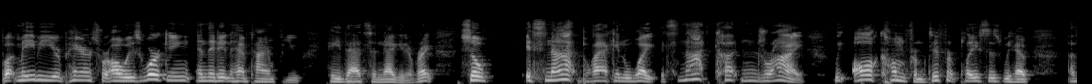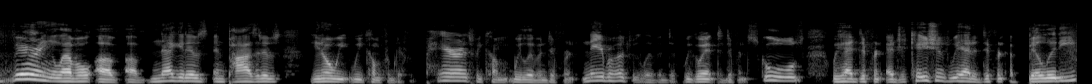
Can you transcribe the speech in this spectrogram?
But maybe your parents were always working and they didn't have time for you. Hey, that's a negative, right? So it's not black and white. It's not cut and dry. We all come from different places. We have a varying level of, of negatives and positives. You know, we, we come from different parents. We come we live in different neighborhoods. We live in we go into different schools. We had different educations. We had a different ability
